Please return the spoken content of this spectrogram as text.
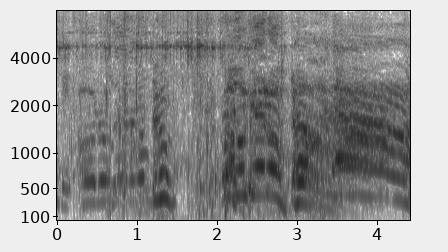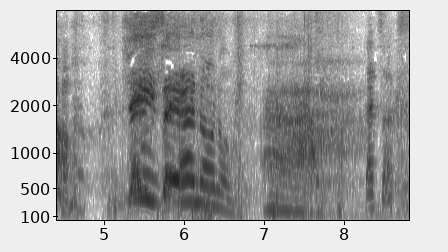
okay. Oh no, I'm down. Oh, look at him! Oh, ah! Jesus! Hand on him. That sucks.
